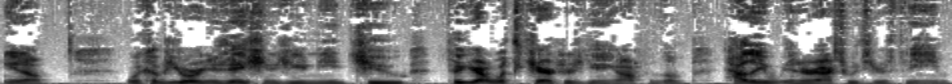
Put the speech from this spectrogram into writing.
you know, when it comes to your organizations, you need to figure out what the character is getting off of them, how they interact with your theme,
